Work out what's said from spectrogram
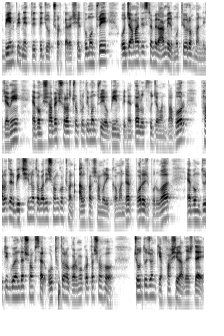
বিএনপির নেতৃত্বে জোট সরকারের শিল্পমন্ত্রী ও জামায়াত ইসলামের আমির মতিউর রহমান নিজামী এবং সাবেক স্বরাষ্ট্র প্রতিমন্ত্রী ও বিএনপি নেতা লুৎফুজ্জামান বাবর, ভারতের বিচ্ছিন্নতাবাদী সংগঠন আলফার সামরিক কমান্ডার পরেশ বড়ুয়া এবং দুটি গোয়েন্দা সংস্থার ঊর্ধ্বতন কর্মকর্তা সহ চৌদ্দ জনকে ফাঁসির আদেশ দেয়।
